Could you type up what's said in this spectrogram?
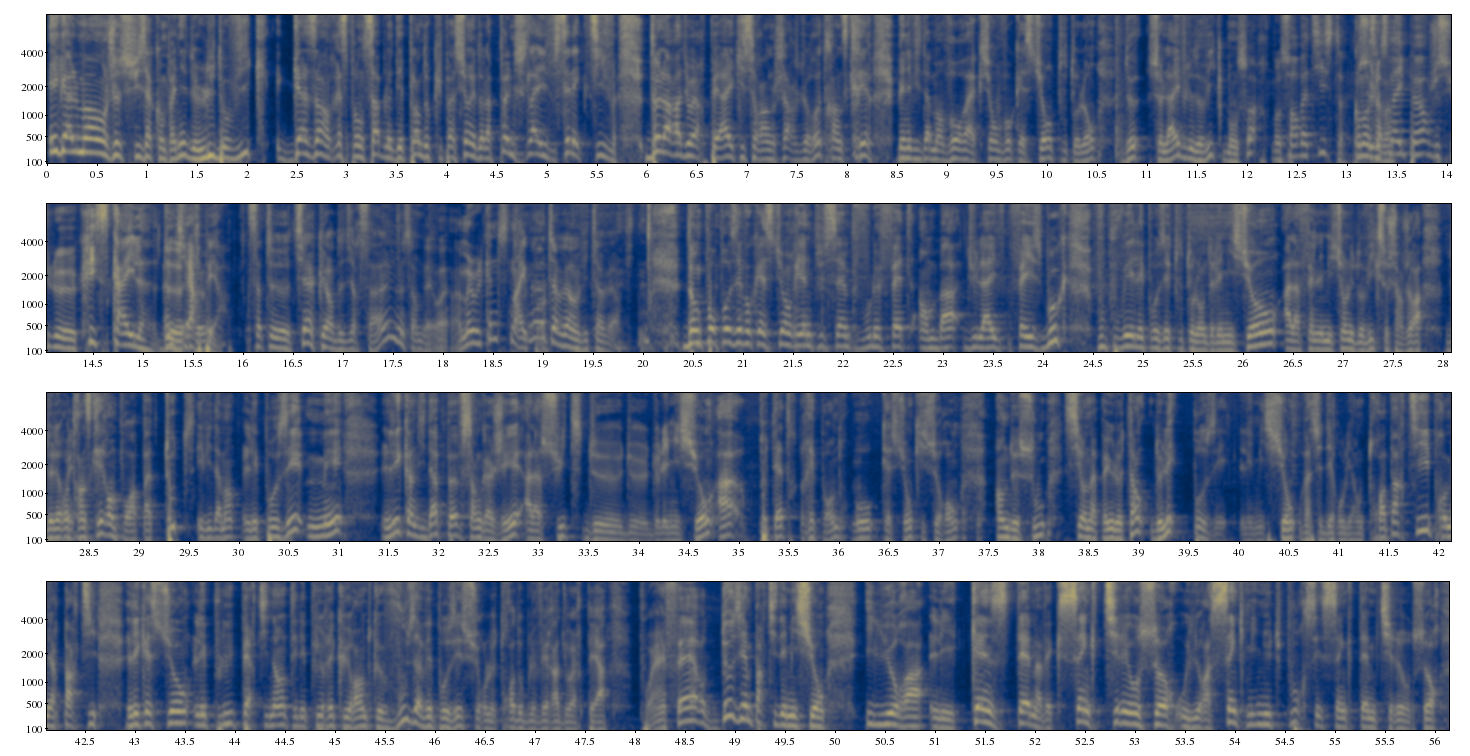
Également, je suis accompagné de Ludovic Gazan, responsable des plans d'occupation et de la punchline sélective de la Radio RPA et qui sera en charge de retranscrire, bien évidemment, vos réactions, vos questions tout au long de ce live. Ludovic, bonsoir. Bonsoir Baptiste. Comment je suis le sniper, je suis le Chris Kyle de RPA. Ça te tient à cœur de dire ça, hein, il me semblait. Ouais, American Sniper. Ah, envie, envie. Donc pour poser vos questions, rien de plus simple, vous le faites en bas du live Facebook. Vous pouvez les poser tout au long de l'émission. À la fin de l'émission, Ludovic se chargera de les retranscrire. On ne pourra pas toutes, évidemment, les poser, mais les candidats peuvent s'engager à la suite de, de, de l'émission à peut-être répondre aux questions qui seront en dessous si on n'a pas eu le temps de les poser. L'émission va se dérouler en trois parties. Première partie, les questions les plus pertinentes et les plus récurrentes que vous avez posées sur le www.radio-rpa.fr. Deuxième partie d'émission, il y aura les 15 thèmes avec 5 tirés au sort, où il y aura 5 minutes pour ces 5 thèmes tirés au sort.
